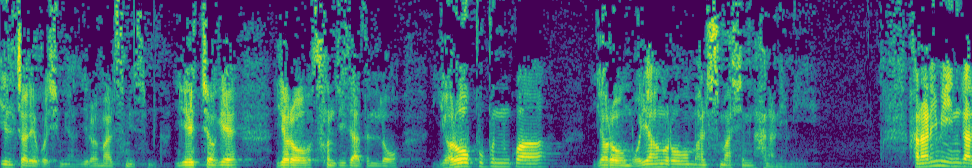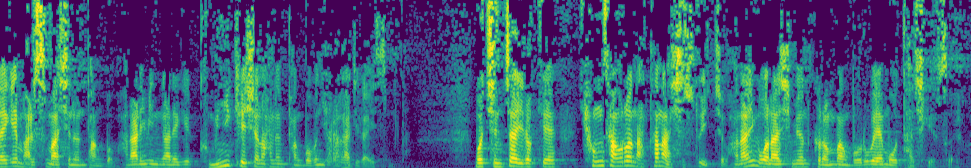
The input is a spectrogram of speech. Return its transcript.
1절에 보시면 이런 말씀이 있습니다. 옛적에 여러 선지자들로 여러 부분과 여러 모양으로 말씀하신 하나님이 하나님이 인간에게 말씀하시는 방법, 하나님이 인간에게 커뮤니케이션 하는 방법은 여러 가지가 있습니다. 뭐 진짜 이렇게 형상으로 나타나실 수도 있죠. 하나님 원하시면 그런 방법으로 왜 못하시겠어요?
